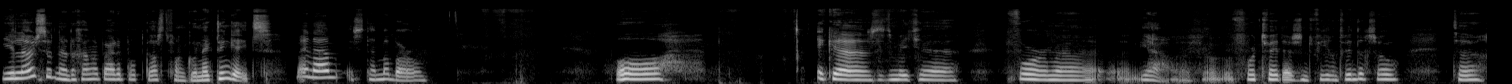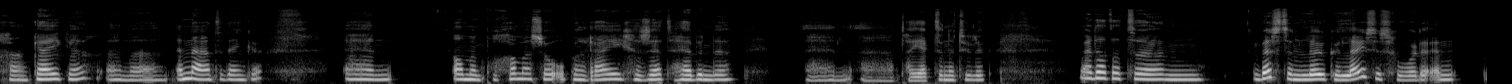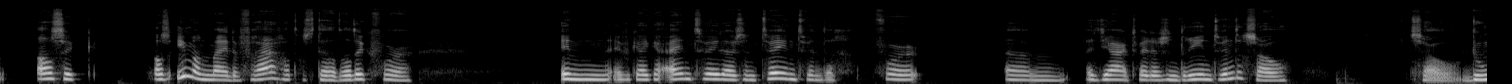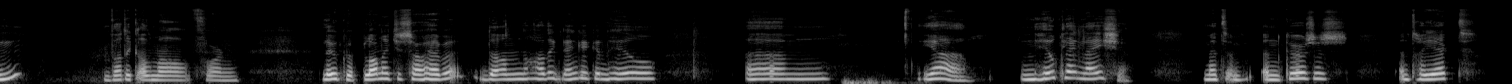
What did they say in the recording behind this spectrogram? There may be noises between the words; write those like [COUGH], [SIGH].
Je luistert naar de Gangenpaarden podcast van Connecting Gates. Mijn naam is Temma Barrel. Oh, ik uh, zit een beetje voor, me, ja, voor 2024 zo te gaan kijken en, uh, en na te denken. En al mijn programma's zo op een rij gezet hebbende. En trajecten natuurlijk. Maar dat dat um, best een leuke lijst is geworden. En als ik, als iemand mij de vraag had gesteld wat ik voor in, even kijken, eind 2022 voor um, het jaar 2023 zou, zou doen, wat ik allemaal voor een leuke plannetjes zou hebben, dan had ik denk ik een heel, um, ja, een heel klein lijstje met een, een cursus, een traject,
